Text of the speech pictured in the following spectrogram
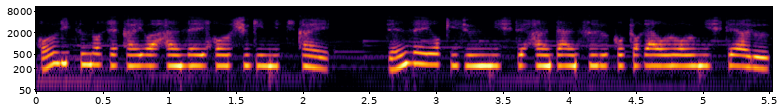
法律の世界は判例法主義に近い。前例を基準にして判断することが往々にしてある。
